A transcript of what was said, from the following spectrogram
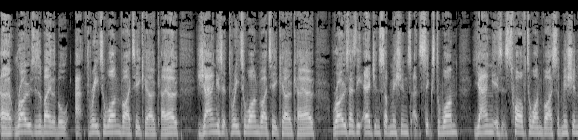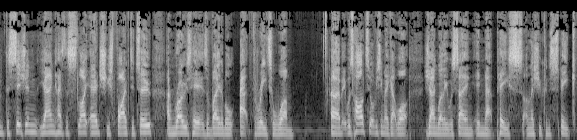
Uh, Rose is available at 3 to 1 via TKO KO. Zhang is at 3 to 1 via TKO KO. Rose has the edge in submissions at 6 to 1. Zhang is at 12 to 1 via submission. Decision, Zhang has the slight edge. She's 5 to 2. And Rose here is available at 3 to 1. Um, it was hard to obviously make out what Zhang Weili was saying in that piece, unless you can speak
